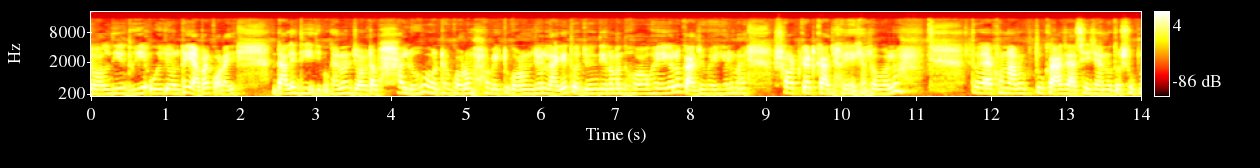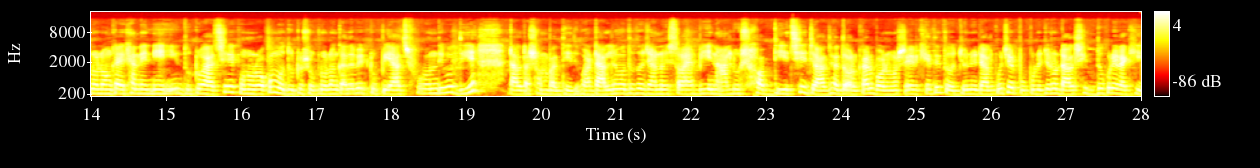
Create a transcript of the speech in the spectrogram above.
জল দিয়ে ধুয়ে ওই জলটাই আবার কড়াই ডালে দিয়ে দিব। কেন? জলটা ভালো, ওটা গরম হবে, একটু গরম জল লাগে, তো জন্য দিলাম আমার ধোয়াও হয়ে গেল, কাজও হয়ে গেল মানে শর্টকাট কাজ হয়ে গেল, বলো। তো এখন আরও একটু কাজ আছে, জানো তো শুকনো লঙ্কা এখানে নেই, দুটো আছে, কোনো রকম ও দুটো শুকনো লঙ্কা দেবে, একটু পেঁয়াজ ফোড়ন দিব, দিয়ে ডালটা সম্বাদ দিয়ে দেবো। আর ডালের মধ্যে তো জানোই সয়াবিন, আলু সব দিয়েছি, যা যা দরকার বড়মশাইয়ের খেতে তো ওর জন্যই ডাল করছি, আর পুকুরের জন্য ডাল সিদ্ধ করে রাখি,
